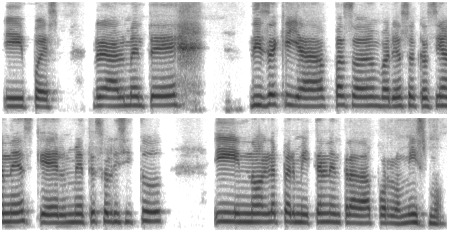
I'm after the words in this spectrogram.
Y pues realmente dice que ya ha pasado en varias ocasiones que él mete solicitud y no le permiten la entrada por lo mismo.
